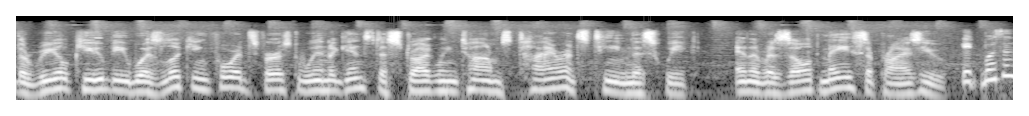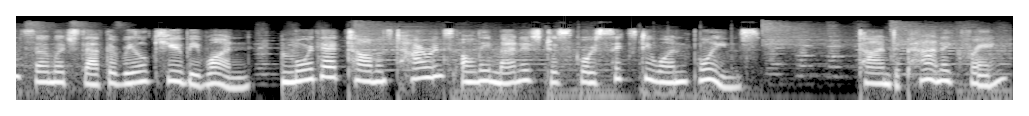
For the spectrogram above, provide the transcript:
The real QB was looking for its first win against a struggling Tom's Tyrants team this week, and the result may surprise you. It wasn't so much that the real QB won, more that Tom's Tyrants only managed to score 61 points. Time to panic Frank?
